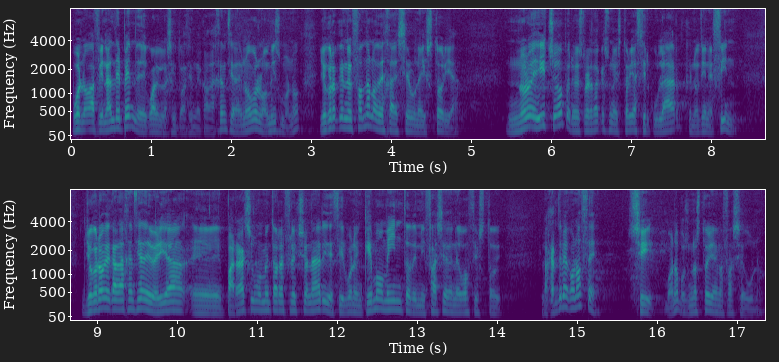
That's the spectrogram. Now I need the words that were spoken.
Bueno, al final depende de cuál es la situación de cada agencia. De nuevo es lo mismo, ¿no? Yo creo que en el fondo no deja de ser una historia. No lo he dicho, pero es verdad que es una historia circular que no tiene fin. Yo creo que cada agencia debería eh, pararse un momento a reflexionar y decir, bueno, ¿en qué momento de mi fase de negocio estoy? ¿La gente me conoce? Sí. Bueno, pues no estoy en la fase 1.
